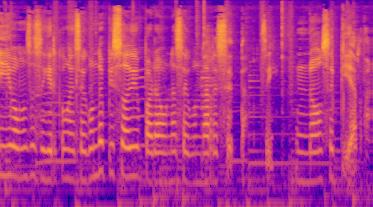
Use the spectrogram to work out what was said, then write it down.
y vamos a seguir con el segundo episodio para una segunda receta, ¿sí? No se pierdan.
